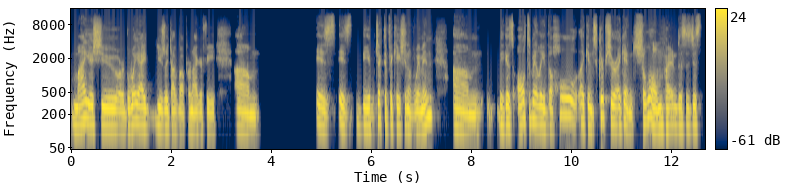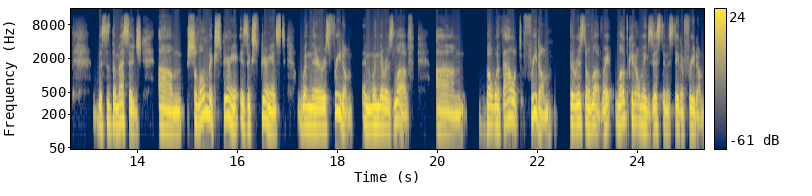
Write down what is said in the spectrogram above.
my issue or the way i usually talk about pornography um is is the objectification of women um because ultimately the whole like in scripture again shalom right? This is just this is the message. Um shalom experience is experienced when there is freedom and when there is love. Um but without freedom there is no love right love can only exist in a state of freedom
